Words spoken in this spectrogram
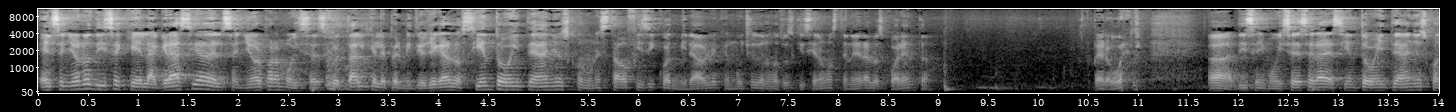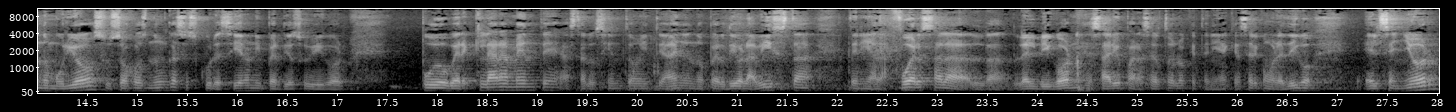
El Señor nos dice que la gracia del Señor para Moisés fue tal que le permitió llegar a los 120 años con un estado físico admirable que muchos de nosotros quisiéramos tener a los 40. Pero bueno, uh, dice, y Moisés era de 120 años cuando murió, sus ojos nunca se oscurecieron y perdió su vigor pudo ver claramente hasta los 120 años, no perdió la vista, tenía la fuerza, el vigor necesario para hacer todo lo que tenía que hacer. Como les digo, el Señor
